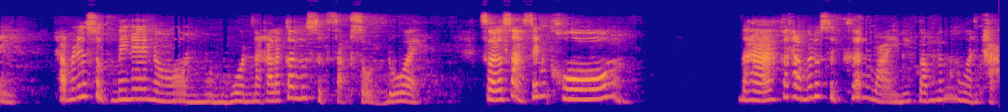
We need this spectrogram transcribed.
ย ทำให้รู้สึกไม่แน่นอนหมุนวนนะคะ แล้วก็รู้สึกสับสนด้วย ส่วนลักษณะเส้นโค้งนะคะก็ทำให้รู้สึกเคลื่อนไหวมีความนุ่มนวลค่ะ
